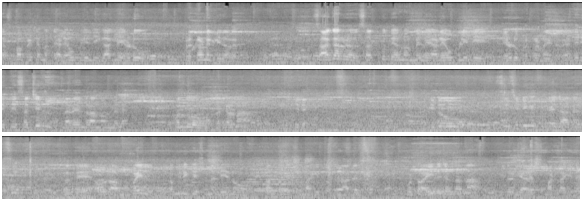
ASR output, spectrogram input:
ಕಸ್ಬಾಪೇಟೆ ಮತ್ತು ಹಳೆ ಹುಬ್ಬಳ್ಳಿಯಲ್ಲಿ ಈಗಾಗಲೇ ಎರಡು ಪ್ರಕರಣಗಳಿದ್ದಾವೆ ಸಾಗರ್ ಸತ್ಪುತಿ ಅನ್ನೋದ ಮೇಲೆ ಹಳೆ ಹುಬ್ಬಳ್ಳಿಯಲ್ಲಿ ಎರಡು ಪ್ರಕರಣ ಇದ್ದಾವೆ ಅದೇ ರೀತಿ ಸಚಿನ್ ನರೇಂದ್ರ ಅನ್ನೋದ್ಮೇಲೆ ಒಂದು ಪ್ರಕರಣ ಇದೆ. ಇದು C C T V footage ಆಧರಿಸಿ, ಮತ್ತು ಅವರ ಮೊಬೈಲ್ ಕಮ್ಯುನಿಕೇಷನಲ್ಲಿ ಏನು ಕಾನ್ವರ್ಸೇಷನ್ ಆಗಿತ್ತು ಅದನ್ನು ಆಧರಿಸಿ. ಒಟ್ಟು ಐದು ಜನರನ್ನು ಇದರಲ್ಲಿ ಅರೆಸ್ಟ್ ಮಾಡಲಾಗಿದೆ.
